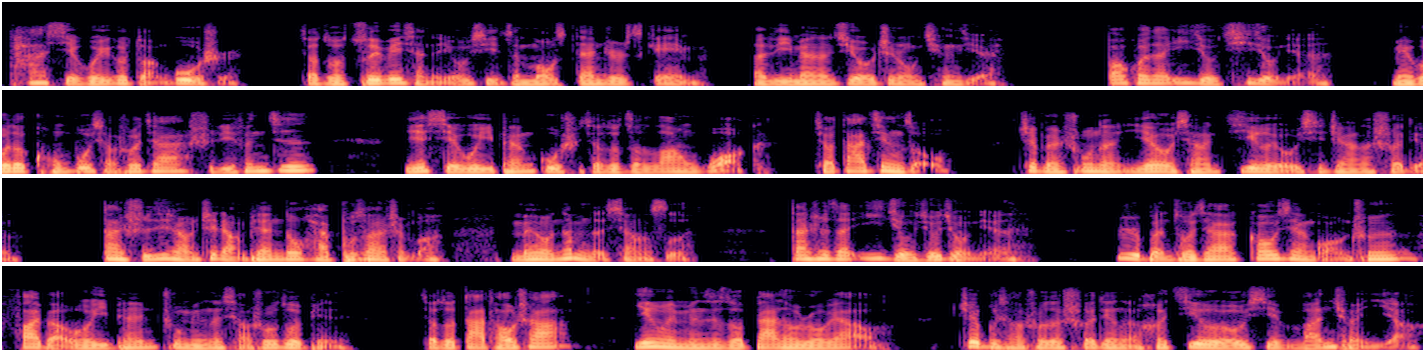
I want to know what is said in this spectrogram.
他写过一个短故事，叫做《最危险的游戏》（The Most Dangerous Game）。呃，里面呢就有这种情节。包括在1979年，美国的恐怖小说家史蒂芬金也写过一篇故事，叫做《The Long Walk》。叫大竞走这本书呢，也有像饥饿游戏这样的设定，但实际上这两篇都还不算什么，没有那么的相似。但是在一九九九年，日本作家高见广春发表过一篇著名的小说作品，叫做《大逃杀》，英文名字叫做《Battle Royale》。这部小说的设定呢，和饥饿游戏完全一样，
